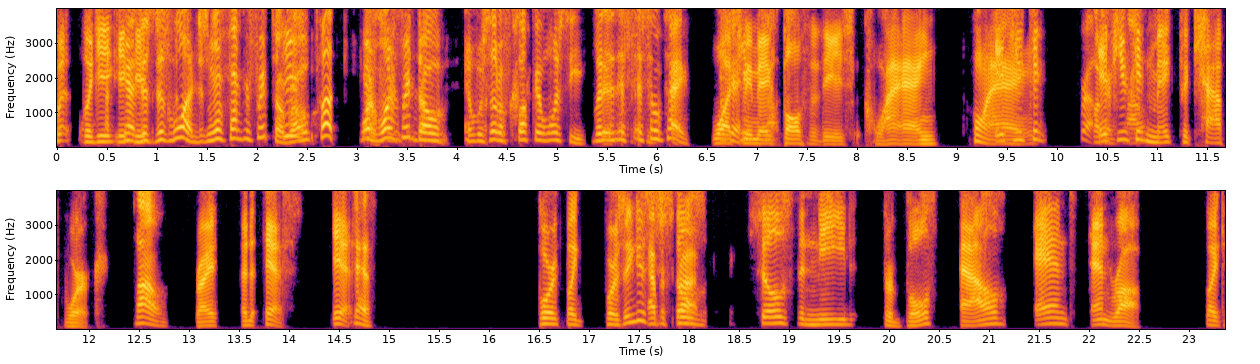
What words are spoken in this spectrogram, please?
But like, he, yeah, he- just, just one, just one fucking free throw, bro. fuck- One, one free throw, and we're sort of fucking one seed. But it's, it's, it's okay. Watch Okay. me make both of these. Quang. Quang. if you can, Okay, if you wow. can make the cap work, Clown. right? And if, if, If. Por, like Porzingis Have fills, fills the need for both Al and and Rob. Like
